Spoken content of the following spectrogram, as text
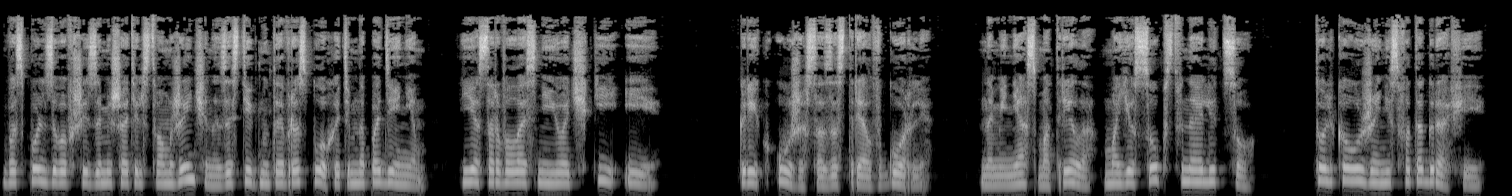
Воспользовавшись замешательством женщины, застигнутой врасплох этим нападением, я сорвала с нее очки и... Крик ужаса застрял в горле. На меня смотрело мое собственное лицо, только уже не с фотографии.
